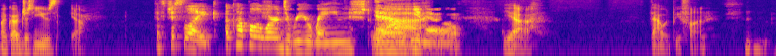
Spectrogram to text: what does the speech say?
Like, I would just use, yeah. It's just like a couple of words rearranged, Yeah. or you know. Yeah. That would be fun.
